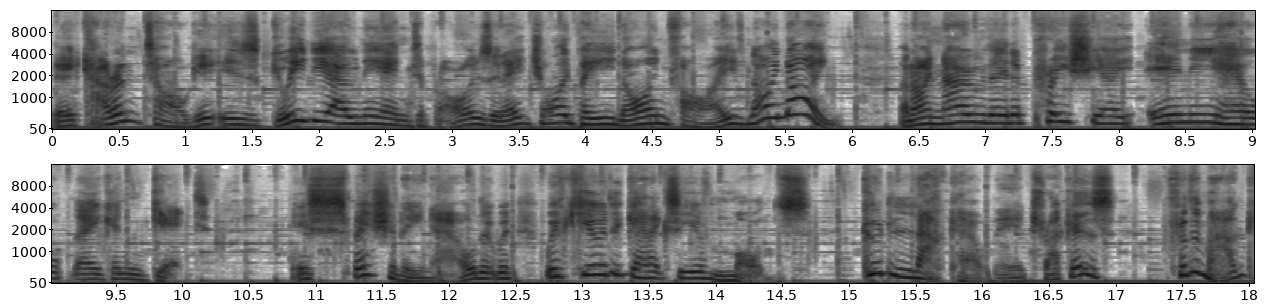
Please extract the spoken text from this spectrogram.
Their current target is Guidione Enterprise in HIP 9599, and I know they'd appreciate any help they can get, especially now that we've cured a galaxy of mods. Good luck out there, truckers. For the mug.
